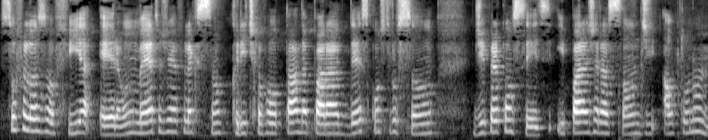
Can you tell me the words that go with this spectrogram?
Sua filosofia era um método de reflexão crítica voltada para a desconstrução de preconceitos e para a geração de autonomia.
